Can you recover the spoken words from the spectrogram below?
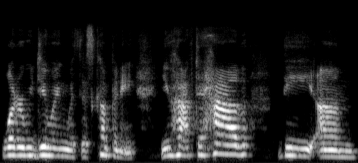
What are we doing with this company? You have to have the um,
